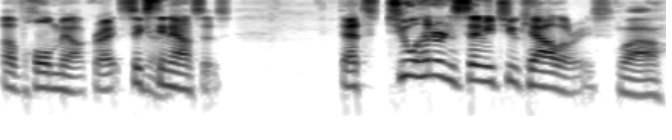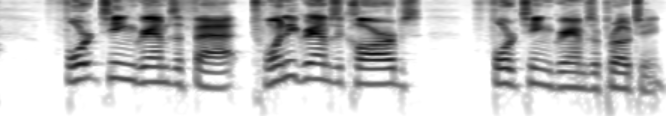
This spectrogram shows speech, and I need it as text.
of whole milk, right? 16 ounces. That's 272 calories. wow. 14 grams of fat, 20 grams of carbs, 14 grams of protein.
